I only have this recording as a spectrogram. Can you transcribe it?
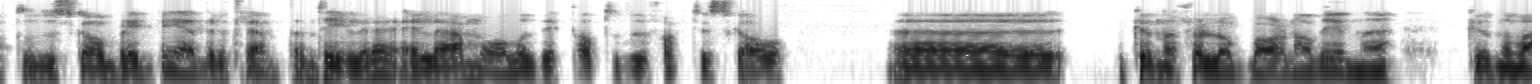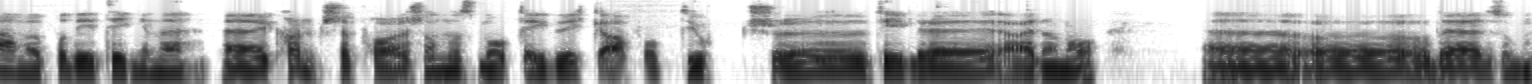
at du skal bli bedre trent enn tidligere, eller er målet ditt at du faktisk skal uh, kunne følge opp barna dine, kunne være med på de tingene, uh, kanskje et par sånne småting du ikke har fått gjort tidligere, I don't know. og det er liksom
